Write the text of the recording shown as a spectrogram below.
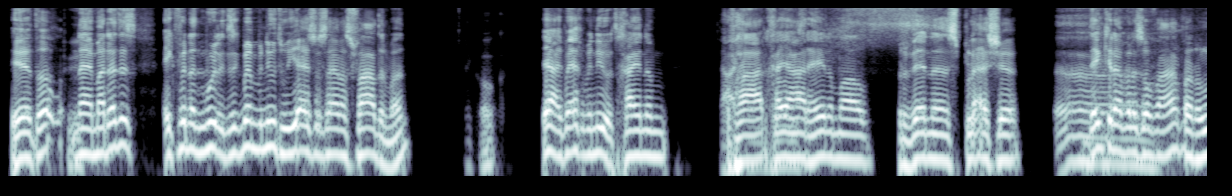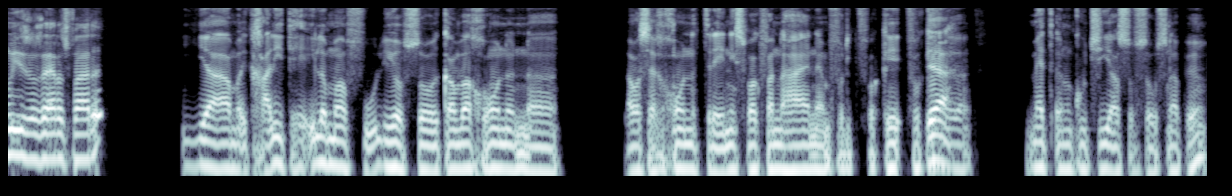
Ja, toch? Nee, maar dat is, ik vind het moeilijk. Dus ik ben benieuwd hoe jij zou zijn als vader, man. Ik ook. Ja, ik ben echt benieuwd. Ga je hem, Ja, of haar, ga je haar helemaal verwennen, splashen? Eh, Denk je daar wel eens over aan, van hoe je zou zijn als vader? Ja, maar ik ga niet helemaal fully of zo. Ik kan wel gewoon een, eh, laten we zeggen, gewoon een trainingspak van de H&M voor, die, voor, voor Ja. kinderen. Met een Gucci jas of zo, snap je?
